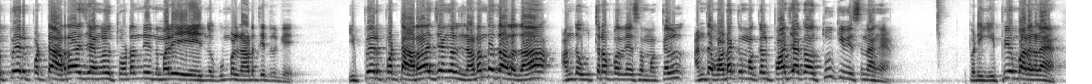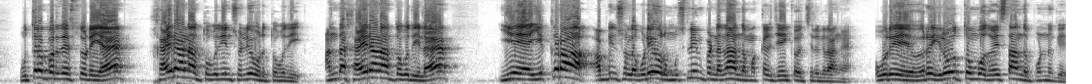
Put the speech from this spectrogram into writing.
எப்பேற்பட்ட அராஜகங்கள் தொடர்ந்து இந்த மாதிரி இந்த கும்பல் நடத்திட்டு இருக்கு. இப்பேற்பட்ட அராஜகங்கள் நடந்ததால தான் அந்த உத்தரப்பிரதேச மக்கள் அந்த வடக்கு மக்கள் பாஜகவை தூக்கி வீசினாங்க. இப்ப இப்பயும் பாருங்களேன் உத்தரப்பிரதேசத்துடைய ஹைரானா தொகுதின்னு சொல்லி ஒரு தொகுதி. அந்த ஹைரானா தொகுதியில இக்ரா அப்படின்னு சொல்லக்கூடிய ஒரு முஸ்லீம் பெண்ணை தான் அந்த மக்கள் ஜெயிக்க வச்சிருக்கிறாங்க. ஒரு ஒரு இருபத்தொன்பது வயசு தான் அந்த பொண்ணுக்கு.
